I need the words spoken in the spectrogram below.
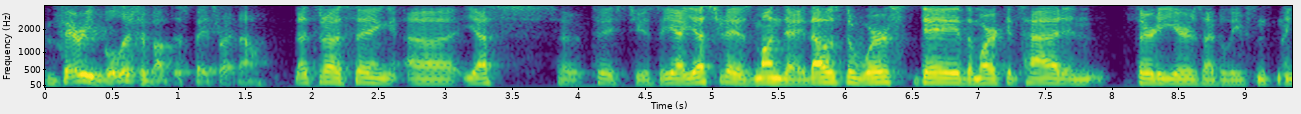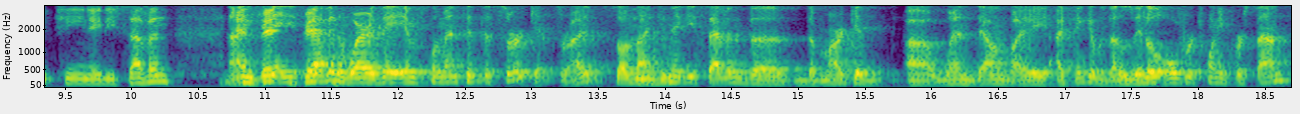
very bullish about this space right now. That's what I was saying. Uh, yes, so today's Tuesday. Yeah, yesterday was Monday. That was the worst day the markets had in 30 years, I believe, since 1987. And Bit- 1987, where they implemented the circuits, right? So Mhm. 1987, the the market uh, went down by I think it was a little over 20 percent,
